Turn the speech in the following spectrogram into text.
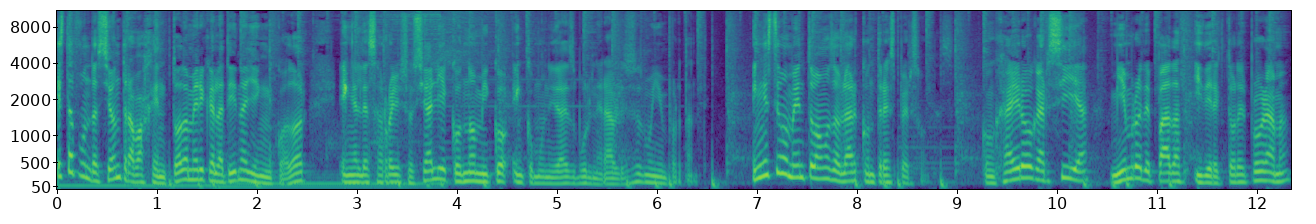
Esta fundación trabaja en toda América Latina y en Ecuador en el desarrollo social y económico en comunidades vulnerables, eso es muy importante. En este momento vamos a hablar con tres personas. Con Jairo García, miembro de PADAF y director del programa,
